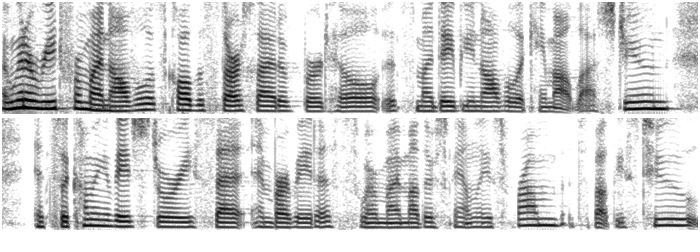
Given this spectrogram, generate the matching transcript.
I'm going to read from my novel. It's called The Star Side of Bird Hill. It's my debut novel that came out last June. It's a coming of age story set in Barbados, where my mother's family is from. It's about these two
